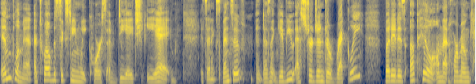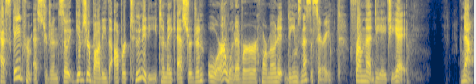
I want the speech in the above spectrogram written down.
implement a 12 to 16 week course of DHEA. It's inexpensive. It doesn't give you estrogen directly, but it is uphill on that hormone cascade from estrogen. So it gives your body the opportunity to make estrogen or whatever hormone it deems necessary from that DHEA. Now,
